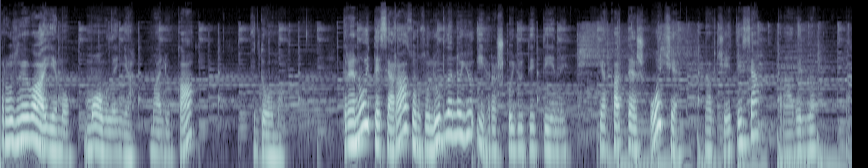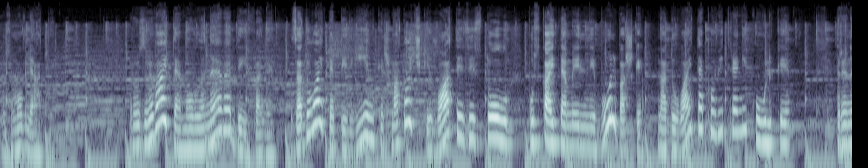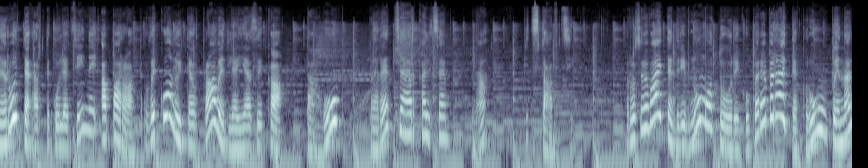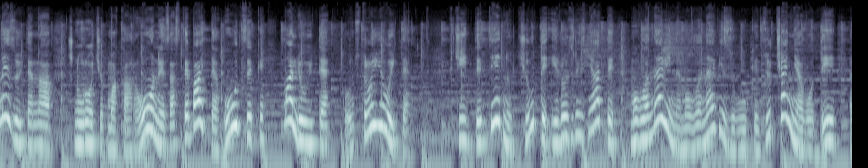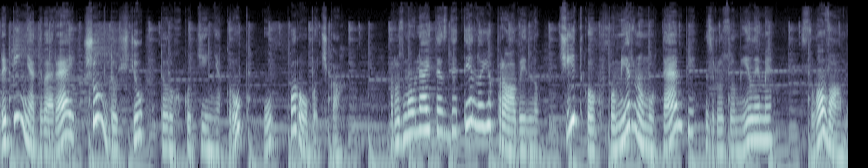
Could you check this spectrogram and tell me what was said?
Розвиваємо мовлення малюка вдома. Тренуйтеся разом з улюбленою іграшкою дитини, яка теж хоче навчитися правильно розмовляти. Розвивайте мовленеве дихання, задувайте пір'їнки, шматочки вати зі столу, пускайте мильні бульбашки, надувайте повітряні кульки. Тренуйте артикуляційний апарат, виконуйте вправи для язика та губ перед дзеркальцем на підставці. Розвивайте дрібну моторику, перебирайте крупи, нанизуйте на шнурочок макарони, застибайте гудзики, малюйте, конструюйте. Вчіть дитину чути і розрізняти мовленеві немовленеві звуки, дзюрчання води, рипіння дверей, шум дощу та рухкотіння круп у коробочках. Розмовляйте з дитиною правильно, чітко, в помірному темпі, зрозумілими словами.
